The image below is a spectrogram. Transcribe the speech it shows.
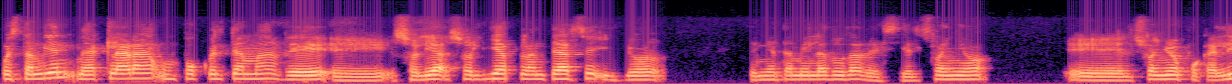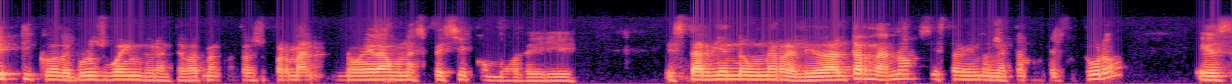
pues también me aclara un poco el tema de, eh, solía, solía plantearse, y yo tenía también la duda de si el sueño el sueño apocalíptico de Bruce Wayne durante Batman contra Superman no era una especie como de estar viendo una realidad alterna, no, sí está viendo netamente el futuro, es,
